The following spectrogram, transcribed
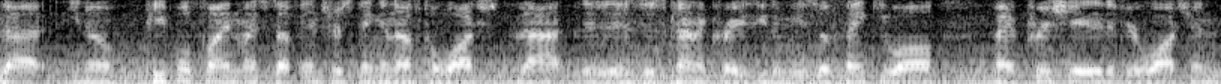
that you know people find my stuff interesting enough to watch that is just kind of crazy to me. So thank you all. I appreciate it. If you're watching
